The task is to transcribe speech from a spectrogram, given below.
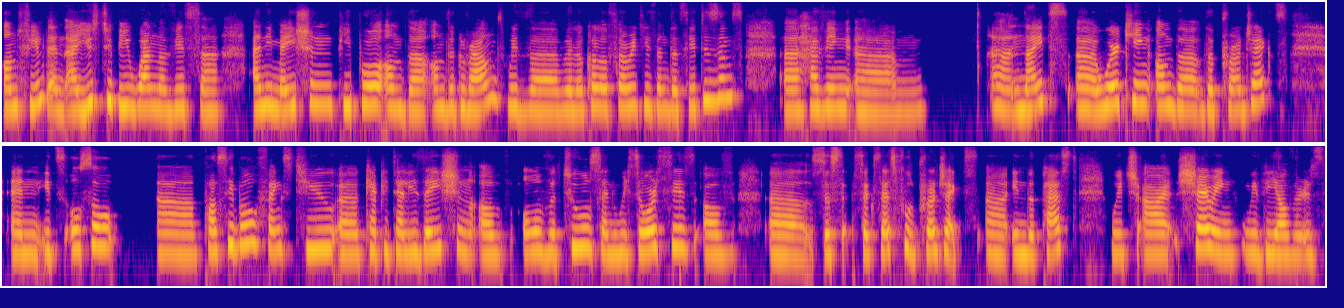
on field. And I used to be one of these uh, animation people on the on the ground with the, the local authorities and the citizens uh, having um, uh, nights uh, working on the the projects. And it's also uh, possible thanks to uh, capitalization of all the tools and resources of uh, su successful projects uh, in the past, which are sharing with the others.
